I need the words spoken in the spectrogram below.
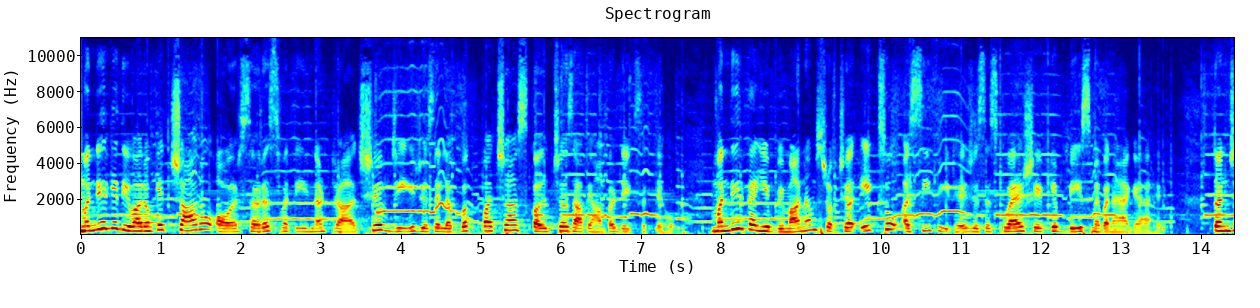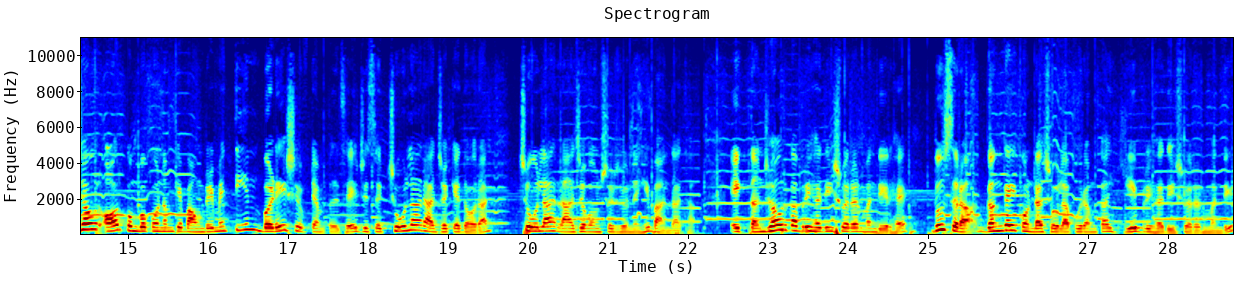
मंदिर के दीवारों के चारों ओर सरस्वती, नटराज शिव जी जैसे लगभग 50 कल्चर्स आप यहाँ पर देख सकते हो। मंदिर का ये विमानम स्ट्रक्चर 180 फीट है, जिसे स्क्वायर शेप के बेस में बनाया गया है। तंजाउर और कुंभकोणम के बाउंड्री में तीन बड़े शिव टेम्पल्स है, जिसे चोला राज्य के दौरान चोला राजवंशजों ने ही बांधा था। एक तंजाउर का बृहदीश्वरर मंदिर है, दूसरा गंगई कोंडा चोलापुरम का ये बृहदीश्वरर मंदिर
